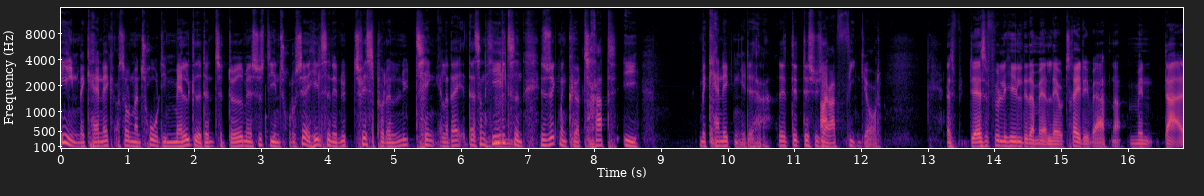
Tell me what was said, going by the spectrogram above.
en mekanik, og så vil man tro, de malkede den til døde, men jeg synes, de introducerer hele tiden et nyt twist på den, en ny ting, eller der, der er sådan hele mm. tiden, jeg synes ikke, man kører træt i mekanikken i det her. Det, det, det synes jeg er ret fint gjort. Altså, det er selvfølgelig hele det der med at lave 3D-verdener, men der er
